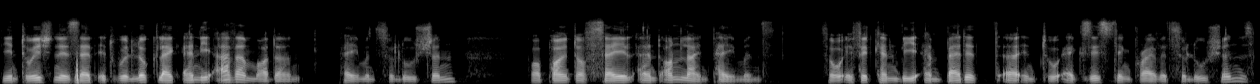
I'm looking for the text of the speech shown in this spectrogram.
the intuition is that it will look like any other modern payment solution for point of sale and online payments. So if it can be embedded uh, into existing private solutions,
